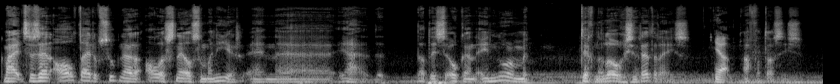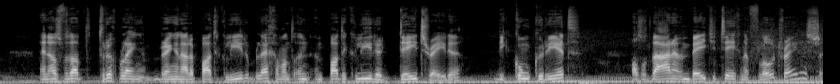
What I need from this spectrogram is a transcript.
Maar ze zijn altijd op zoek naar de allersnelste manier. En eh, ja, dat, dat is ook een enorme technologische redrace. Ja. Ah, fantastisch. En als we dat terugbrengen naar de particuliere belegger, want een, een particuliere daytrader die concurreert als het ware een beetje tegen een flow trader.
